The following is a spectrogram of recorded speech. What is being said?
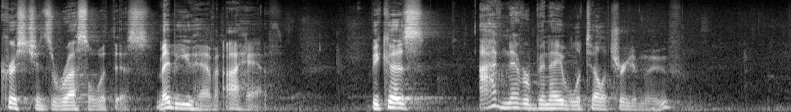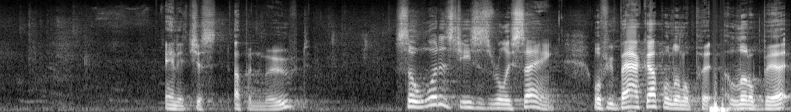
Christians wrestle with this. Maybe you haven't, I have. Because I've never been able to tell a tree to move. And it just up and moved. So, what is Jesus really saying? Well, if you back up a little bit, a little bit,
